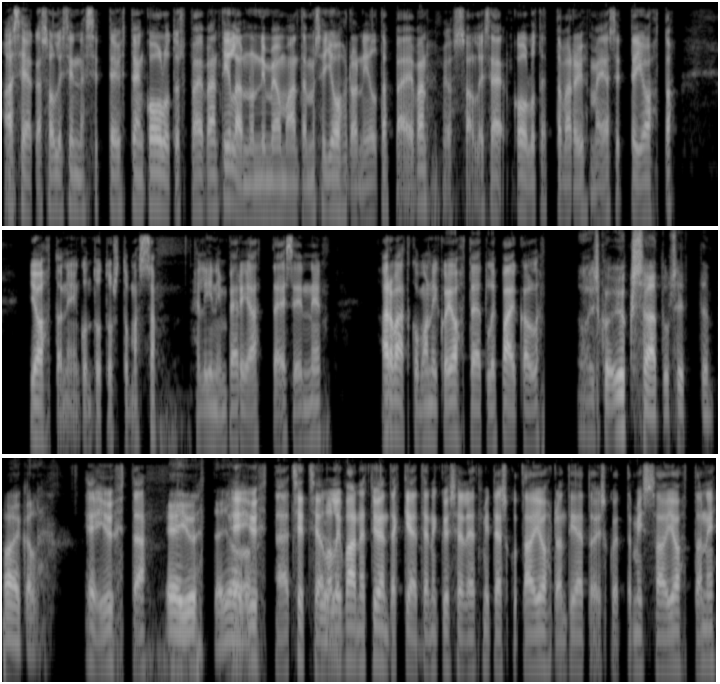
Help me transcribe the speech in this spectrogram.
asiakas oli sinne sitten yhteen koulutuspäivään tilannut nimenomaan tämmöisen johdon iltapäivän, jossa oli se koulutettava ryhmä ja sitten johto johto niin kuin tutustumassa Linin periaatteisiin, niin arvaatko moniko johtaja tuli paikalle? No, olisiko yksi saatu sitten paikalle? Ei yhtään. Ei yhtään, joo. Ei yhtään. Sitten siellä Kyllä. oli vain ne työntekijät ja ne kyseli, että miten kun tämä on johdon tietoisku, että missä on johto, niin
